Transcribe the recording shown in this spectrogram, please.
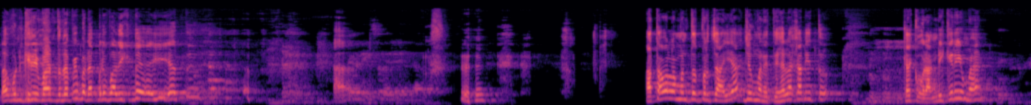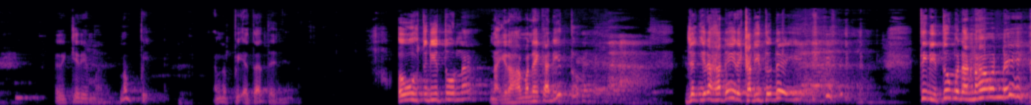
lamun kiriman tapi badak berbalik deh ya tuh atau lamun terpercaya jeung mana teh kan itu? Kayak kurang dikiriman. Dikiriman. Nepi. Nepi eta teh eueuh teu dituna na iraha maneh ka ditu jeung iraha deui rek kaditu deui ti ditu menang naon deui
